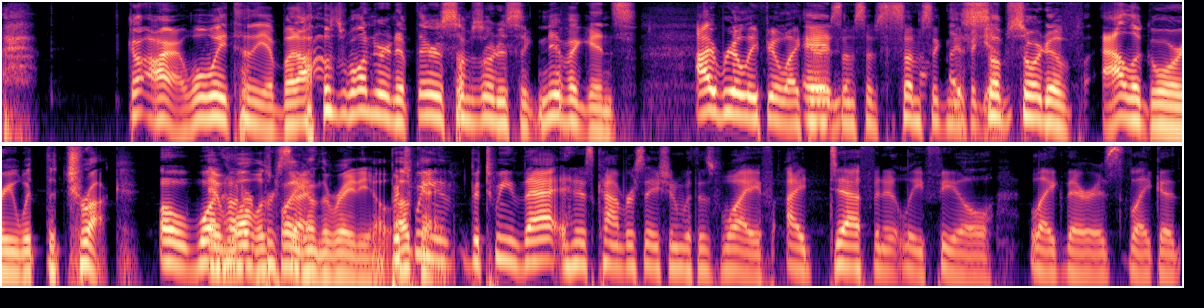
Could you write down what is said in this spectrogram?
go all right we'll wait till the end but i was wondering if there's some sort of significance I really feel like there's some some, some significance. some sort of allegory with the truck oh, one and what was playing on the radio between okay between that and his conversation with his wife, I definitely feel like there is like a,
